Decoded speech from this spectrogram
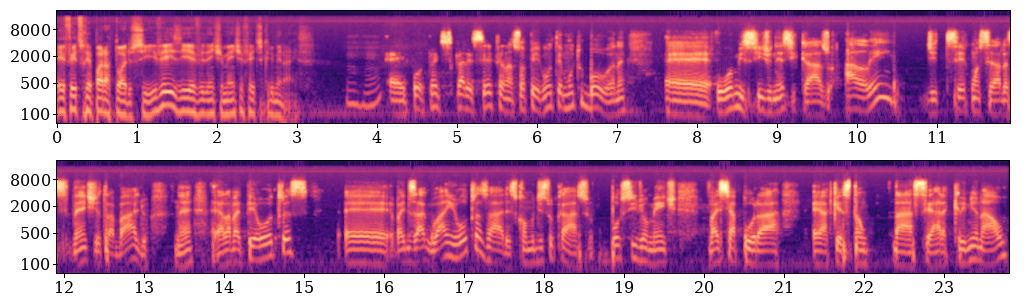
efeitos reparatórios cíveis e, evidentemente, efeitos criminais. Uhum. É importante esclarecer, Fernanda, sua pergunta é muito boa, né? É, o homicídio, nesse caso, além de ser considerado acidente de trabalho, né, ela vai ter outras é, vai desaguar em outras áreas, como disse o Cássio. Possivelmente vai se apurar é, a questão da seara criminal,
